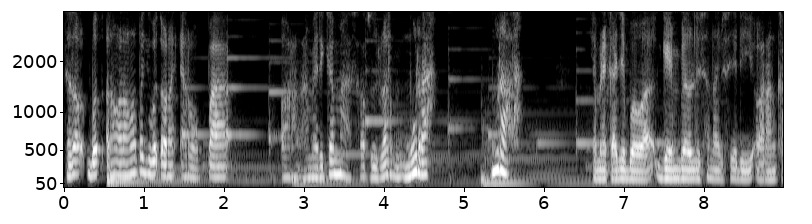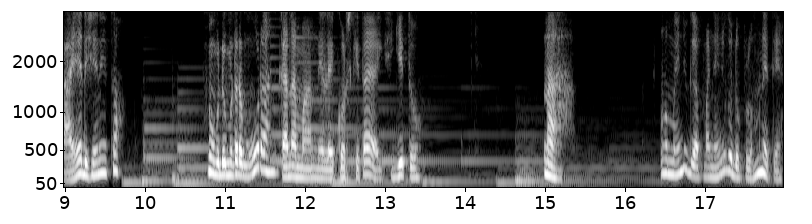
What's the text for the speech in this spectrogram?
Dan buat orang-orang apa buat orang Eropa, orang Amerika mah 100 dolar murah. Murah lah. Ya mereka aja bawa gembel di sana bisa jadi orang kaya di sini toh. Bener-bener murah karena nilai kurs kita ya segitu Nah, lumayan juga, panjang juga 20 menit ya.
